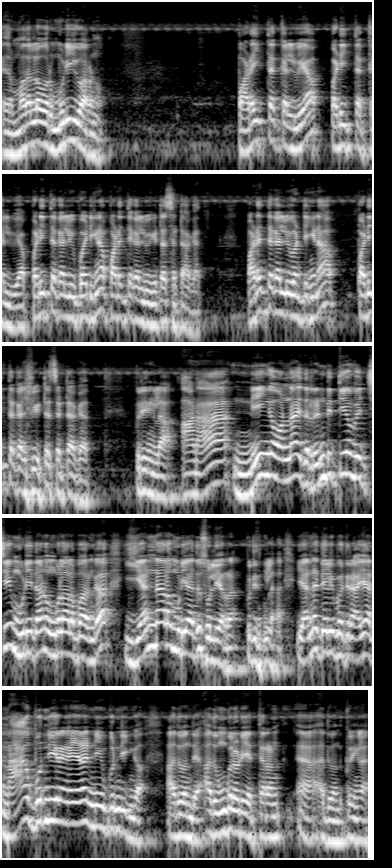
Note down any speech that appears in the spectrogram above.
இதில் முதல்ல ஒரு முடிவு வரணும். படைத்த கல்வியாக படித்த கல்வியா? படித்த கல்வி போயிட்டீங்கன்னா படைத்த கல்விக்கிட்ட செட் ஆகாது. படைத்த கல்வி வந்துட்டிங்கன்னா படித்த கல்விக்கிட்ட செட் ஆகாது. புரியுதுங்களா? ஆனால் நீங்கள் ஒன்றா இதை ரெண்டுத்தையும் வச்சு முடியுதான்னு உங்களால் பாருங்கள் என்னால் முடியாது சொல்லிடுறேன். புரியுதுங்களா? என்ன தெளிவுபடுத்துகிறேன் ஐயா நாங்கள் புரிஞ்சுக்கிறேங்க ஐயா நீங்கள் புரிஞ்சுங்க அது வந்து அது உங்களுடைய திறன். அது வந்து புரியுங்களா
